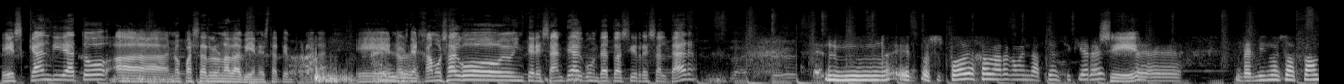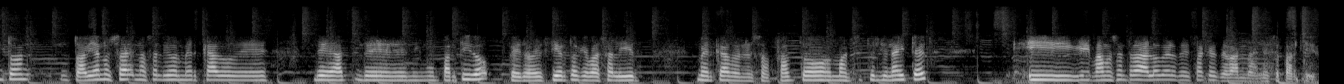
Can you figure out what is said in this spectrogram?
es candidato a no pasarlo nada bien esta temporada. Eh, ¿Nos dejamos algo interesante, algún dato así resaltar? Mm, eh, pues os puedo dejar una recomendación si quieres. Sí. Eh, del mismo Southampton, todavía no, no ha salido el mercado de, de ningún partido, pero es cierto que va a salir mercado en el Southampton Manchester United y vamos a entrar al over de saques de banda en ese partido,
